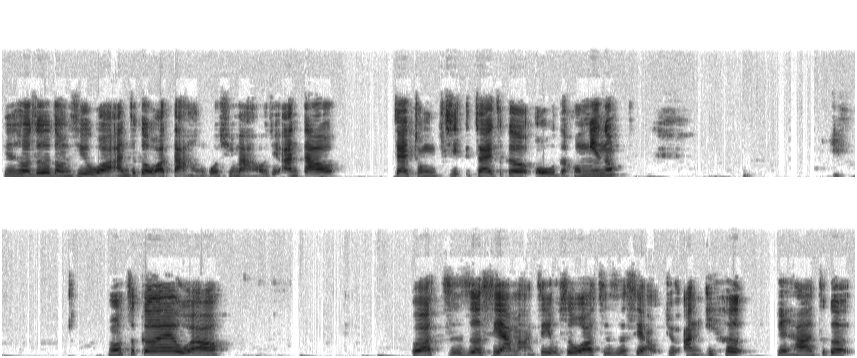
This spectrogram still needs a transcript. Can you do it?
比如说这个东西我要按这个我要打横过去嘛，我就按到在中间，在这个 O 的后面哦。然后这个诶，我要我要指着下嘛，这有时我要指着下，我就按一赫，给它这个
